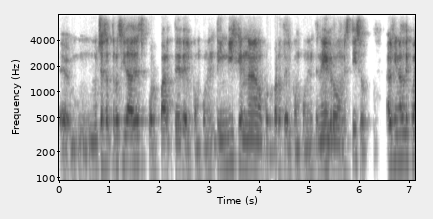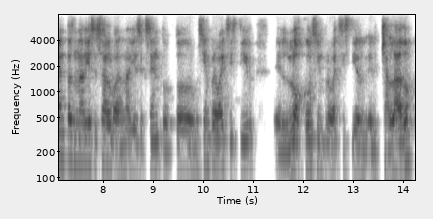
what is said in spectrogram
eh, muchas atrocidades por parte del componente indígena o por parte del componente negro o mestizo. Al final de cuentas, nadie se salva, nadie es exento, todo, siempre va a existir el loco, siempre va a existir el, el chalado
